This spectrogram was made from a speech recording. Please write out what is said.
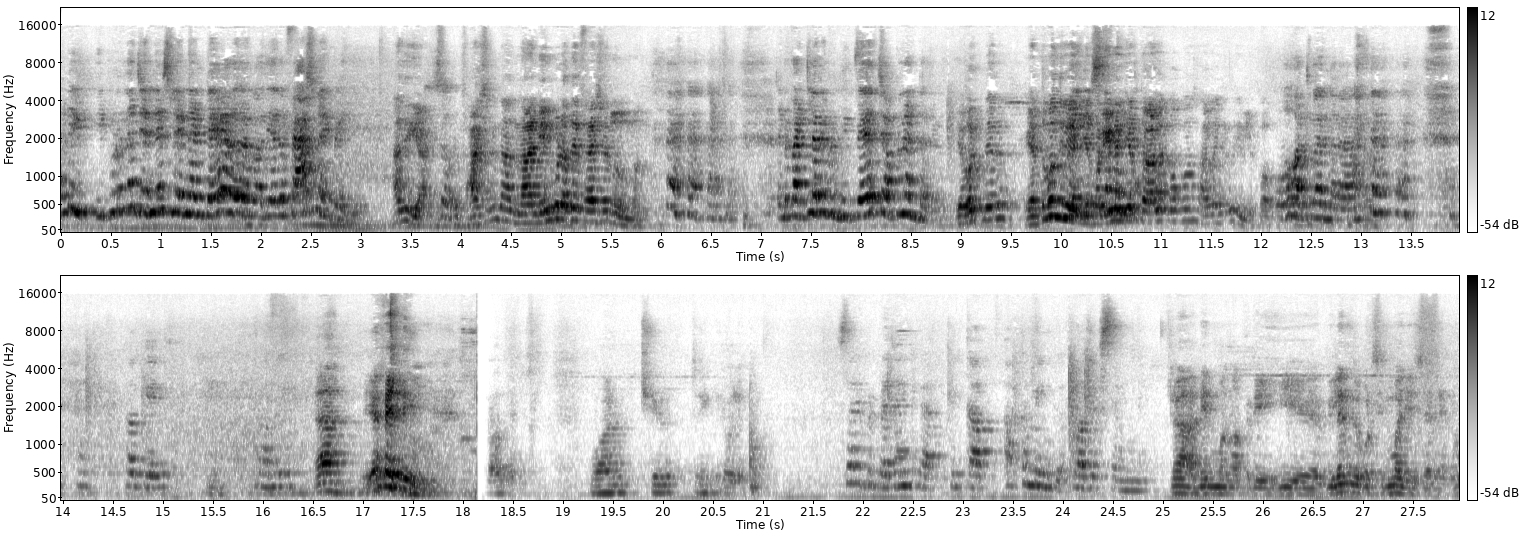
అంటే ఇప్- ఇప్పుడున్న జనరేషన్ ఏంటంటే అది- ఏదో ఫ్యాషన్ అయిపోయింది. అది ఫ్యాషన్ నా నేను కూడా అదే ఫ్యాషన్లో ఉన్నాను. అంటే పట్ల ఇప్పుడు మీ పేరు చెప్పనంటారు? ఎవరి పేరు? ఎంతమంది పేరు ఇష్టం- ఈయన చెప్తే వాళ్ళ కోపం ఆమె వీళ్ళు ఓ కోపం. అట్లా అన్నారా ఓకే. ఆ, ఏమైంది? One two three rolling sir ఇప్పుడు ప్రెసెంట్గా మీకు అప్కమింగ్ ప్రాజెక్ట్స్ ఏమున్నాయి? ఆ, నేను మొన్న ఒకటి ఈ విలన్గా ఒకటి సినిమా చేశాను నేను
